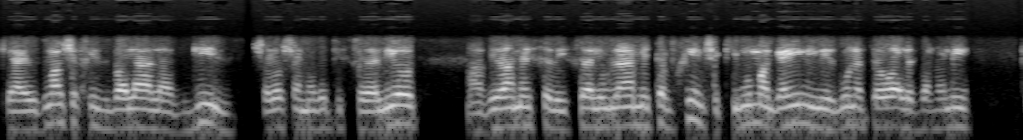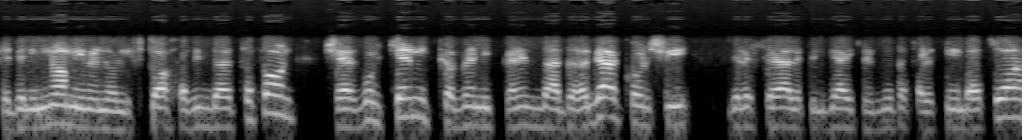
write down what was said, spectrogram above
כי היוזמה של חיזבאללה להפגיז שלוש עמדות ישראליות מעבירה מסר לישראל אולי המתווכים שקיימו מגעים עם ארגון הטרור הלבנוני כדי למנוע ממנו לפתוח חזית בצפון, שהארגון כן מתכוון להתכנס בהדרגה כלשהי כדי לסייע לפלגי ההתנגדות הפלסטינית ברצועה.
